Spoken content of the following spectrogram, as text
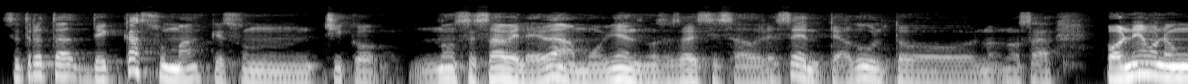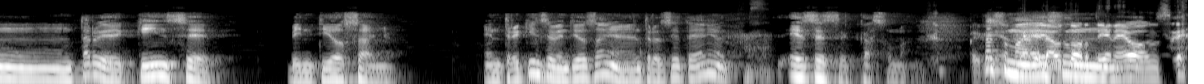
Se trata de Kazuma, que es un chico, no se sabe la edad muy bien, no se sabe si es adolescente, adulto, no, no, o sea, ponémosle un target de 15, 22 años. Entre 15 y 22 años, entre 7 años, es ese Kazuma. Kazuma el es autor un- tiene 11.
